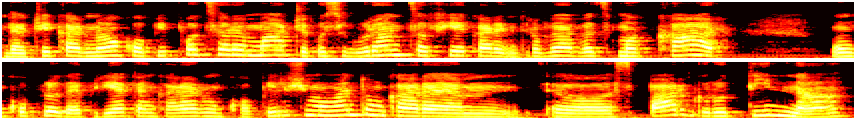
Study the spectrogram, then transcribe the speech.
dar cei care nu au copii pot să remarce, cu siguranță fiecare dintre voi aveți măcar un cuplu de prieteni care are un copil și în momentul în care uh, sparg rutina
